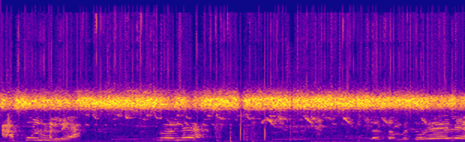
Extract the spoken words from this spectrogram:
આ કોણ હલ્યા લ્યા તમે તો લે.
